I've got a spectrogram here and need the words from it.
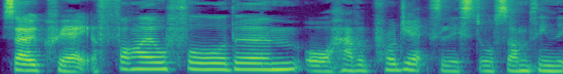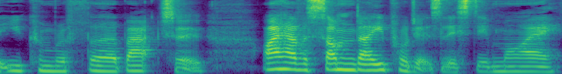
So, create a file for them or have a projects list or something that you can refer back to. I have a someday projects list in my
